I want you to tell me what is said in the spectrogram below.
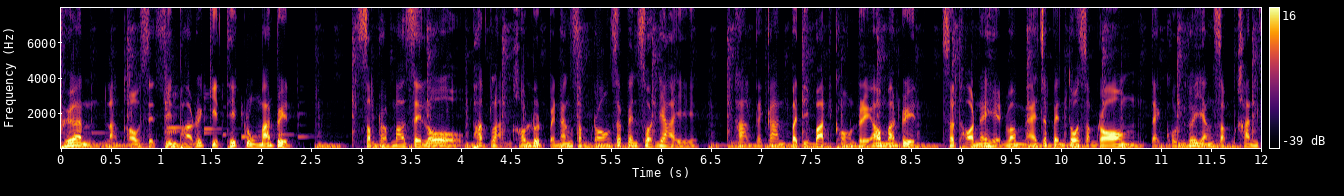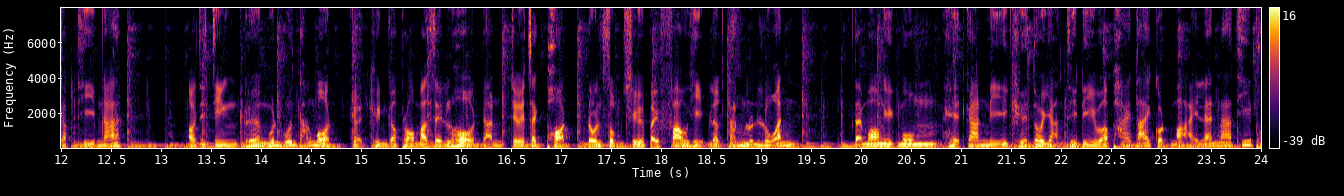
เพื่อนๆ หลังเขาเสร็จสิ้นภารกิจที่กรุงมาดริดสำหรับมาเซโลพักหลังเขาหลุดไปนั่งสำรองซะเป็นส่วนใหญ่ หากแต่การปฏิบัติของเรอัลมาดริดสะท้อนให้เห็นว่าแม้จะเป็นตัวสำรอง แต่คุณก็ยังสำคัญกับทีมนะ เอาจริง ๆ เรื่องวุ่นๆทั้งหมดเกิดขึ้นก็เพราะมาเซโลดันเจอแจ็คพอตโดนสุ่มชื่อไปเฝ้าหีบเลือกตั้งล้วนๆ แต่มองอีกมุมเหตุการณ์นี้คือตัวอย่างที่ดีว่าภายใต้กฎหมายและหน้าที่พ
